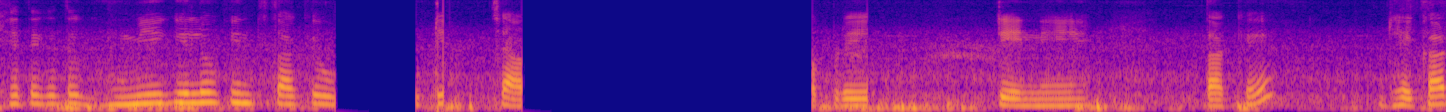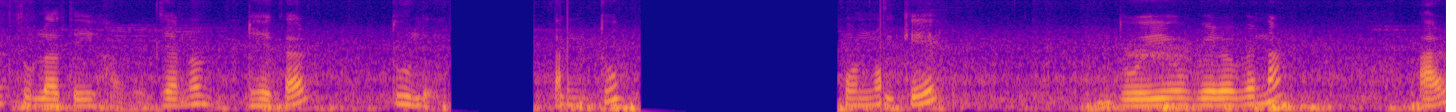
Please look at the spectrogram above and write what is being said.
খেতে খেতে ঘুমিয়ে গেলেও কিন্তু তাকে টেনে তাকে ঢেকার তুলাতেই হবে, যেন ঢেকার তুলে। কিন্তু কোনো দিকে দইও বেরোবে না আর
